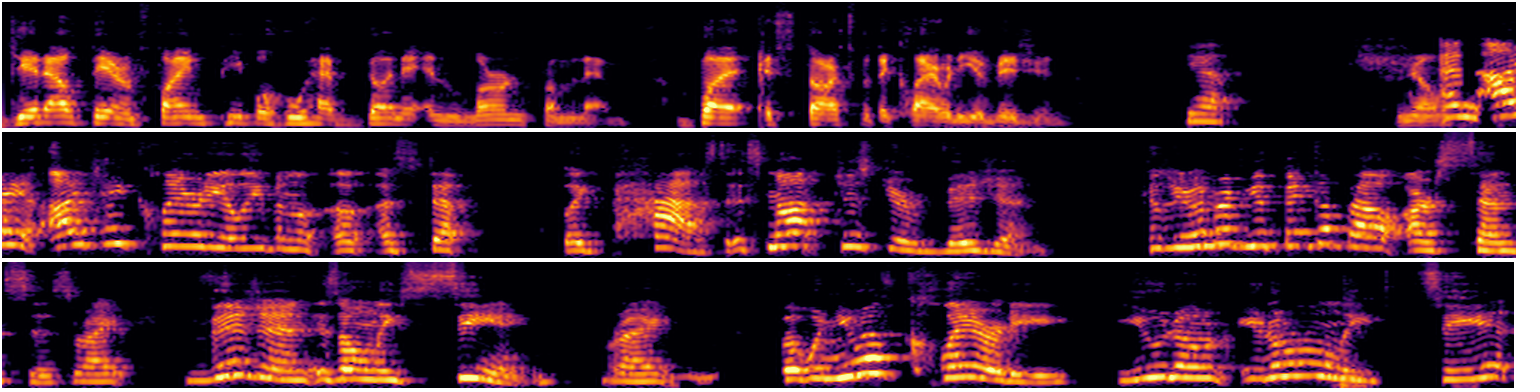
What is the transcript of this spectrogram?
get out there and find people who have done it and learn from them. But it starts with the clarity of vision. Yeah, You know? And I I take clarity a even a, a step like past. It's not just your vision. Because remember, if you think about our senses, right? Vision is only seeing, right? Mhm. But when you have clarity, you don't you don't only see it,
